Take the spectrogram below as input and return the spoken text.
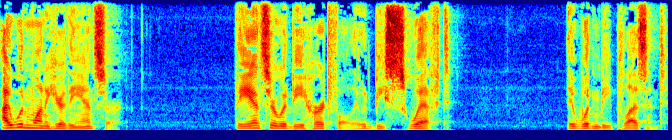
I wouldn't want to hear the answer. The answer would be hurtful. It would be swift. It wouldn't be pleasant.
